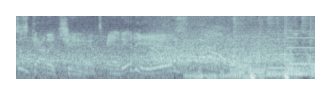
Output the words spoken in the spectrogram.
This has got a chance, and it is out.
